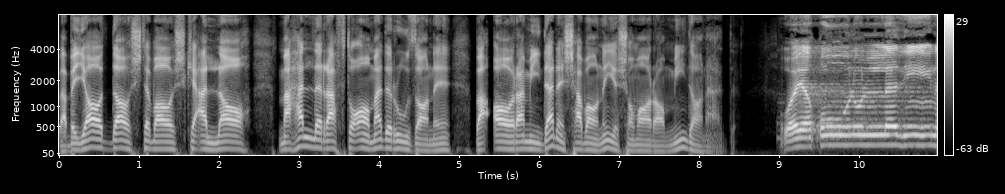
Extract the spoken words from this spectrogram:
و به یاد داشته باش که الله محل رفت و آمد روزانه و آرمیدن شبانه شما را می‌داند. ويقول الذين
